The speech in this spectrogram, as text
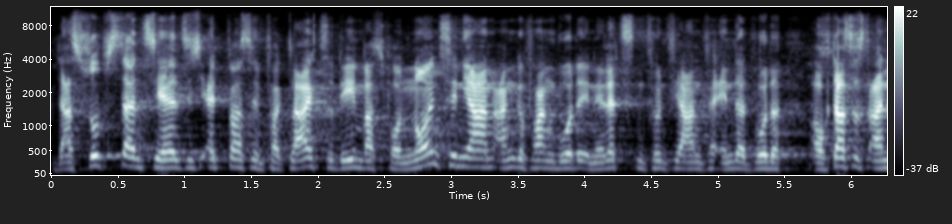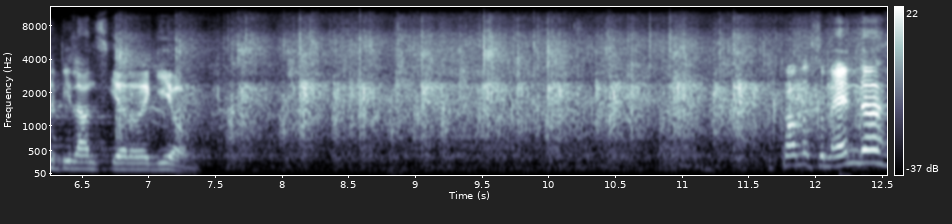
dass substanziell sich etwas im Vergleich zu dem, was vor 19 Jahren angefangen wurde, in den letzten fünf Jahren verändert wurde. Auch das ist eine Bilanz Ihrer Regierung. Ich komme zum Ende.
